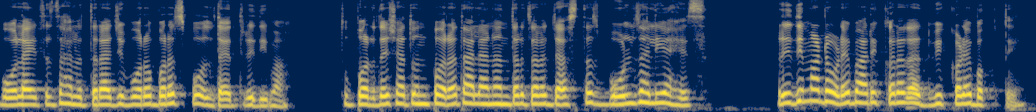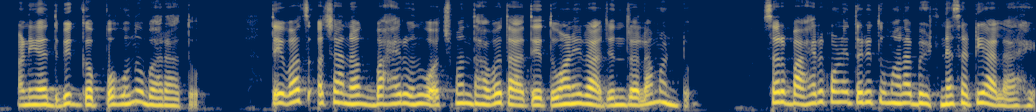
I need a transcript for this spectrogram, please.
बोलायचं झालं तर आजी बरोबरच बोलतायत रिधिमा. तू परदेशातून परत आल्यानंतर जरा जास्तच बोल झाली आहेस. रिधिमा डोळे बारीक करत अद्विककडे बघते आणि अद्विक गप्प होऊन उभा राहतो. तेव्हाच अचानक बाहेरून वॉचमन धावत आत येतो आणि राजेंद्रला म्हणतो सर बाहेर कोणीतरी तुम्हाला भेटण्यासाठी आला आहे.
